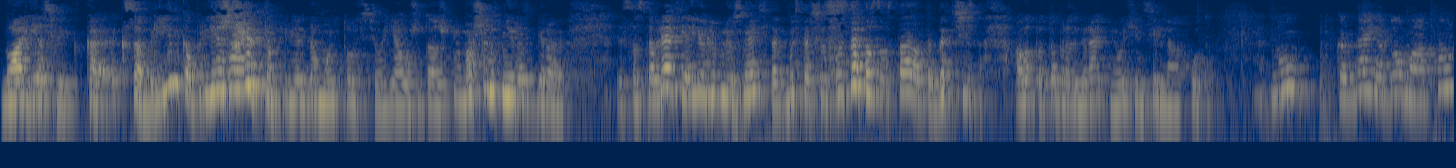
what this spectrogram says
Ну а если к, к Сабринка приезжает, например, домой, то все, я уже даже машину не разбираю. Составлять я ее люблю, знаете, так быстро все составила, составила, тогда чисто. А вот потом разбирать не очень сильно охота. Ну, когда я дома одна,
